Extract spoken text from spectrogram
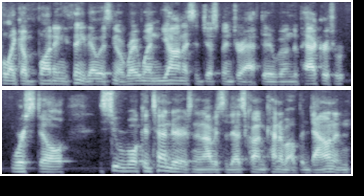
like a budding thing. That was you know right when Giannis had just been drafted, when the Packers were, were still Super Bowl contenders, and obviously that's gone kind of up and down, and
